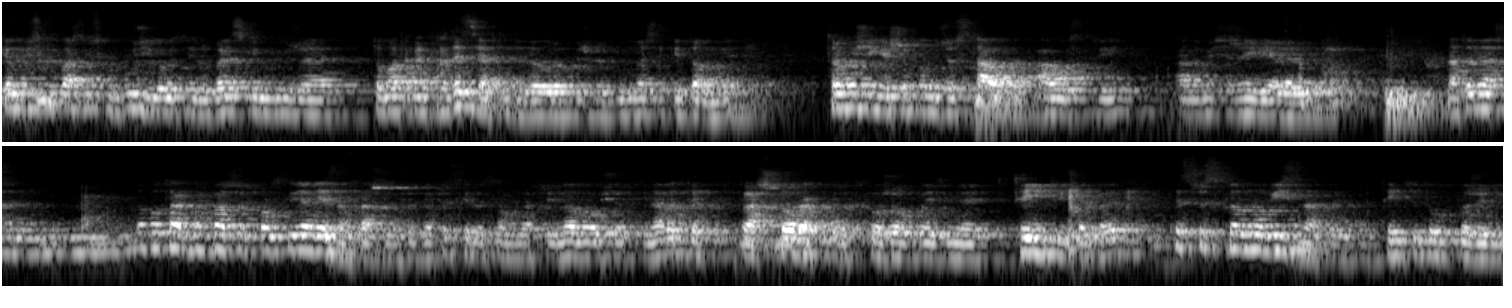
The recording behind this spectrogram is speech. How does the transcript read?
Piotr biskup, arcybiskup Budzik obecnie lubelski mówił, że to była taka tradycja wtedy w Europie, żeby budować takie domy. Trochę się jeszcze ponoć zostało w Austrii, ale myślę, że niewiele już. Natomiast, mm, no bo tak, no patrzę w Polsce, ja nie znam starszych ośrodków, wszystkie to są raczej nowe ośrodki, nawet te w klasztorach, które tworzą powiedzmy Tyńcu i tak dalej, to jest wszystko nowizna. Tyńcu to utworzyli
